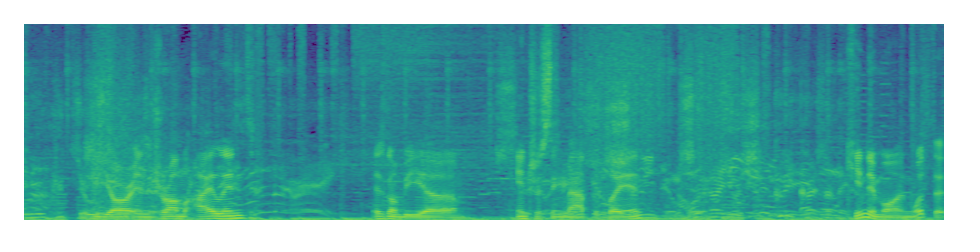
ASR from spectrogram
Here we are in Drum Island. It's gonna be a um, interesting map to play in. Kinemon, what the?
